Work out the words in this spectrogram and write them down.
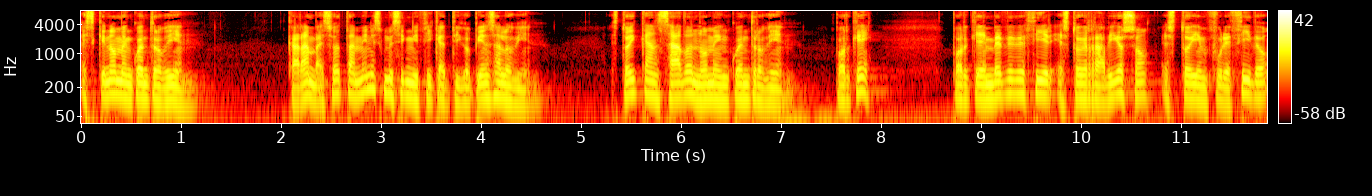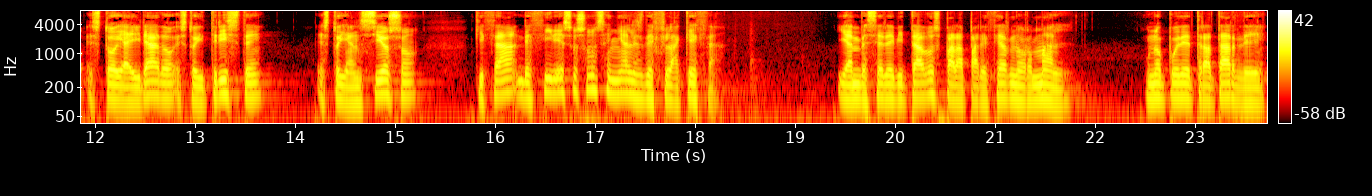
es que no me encuentro bien. Caramba, eso también es muy significativo, piénsalo bien. Estoy cansado, no me encuentro bien. ¿Por qué? Porque en vez de decir estoy rabioso, estoy enfurecido, estoy airado, estoy triste, estoy ansioso, quizá decir eso son señales de flaqueza y han de ser evitados para parecer normal. Uno puede tratar de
